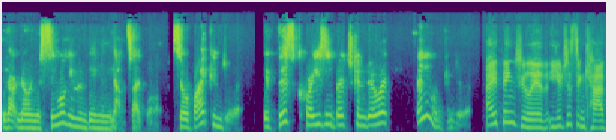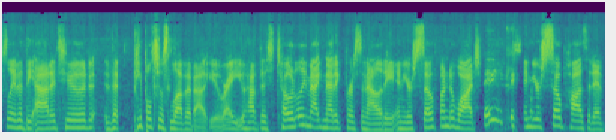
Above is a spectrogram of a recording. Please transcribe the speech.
without knowing a single human being in the outside world. So if I can do it, if this crazy bitch can do it, anyone can do it. I think, Julia, you just encapsulated the attitude that people just love about you, right? You have this totally magnetic personality and you're so fun to watch and you're so positive.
